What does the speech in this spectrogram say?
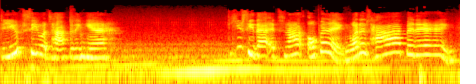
do you see what's happening here? Do you see that? It's not opening. What is happening?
